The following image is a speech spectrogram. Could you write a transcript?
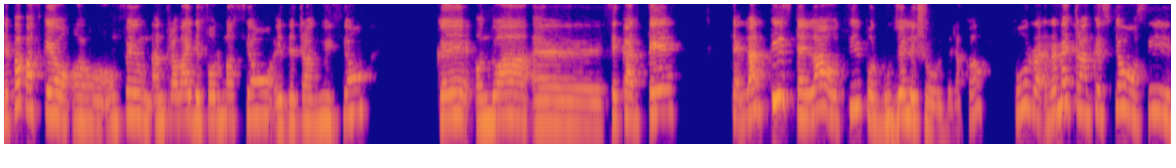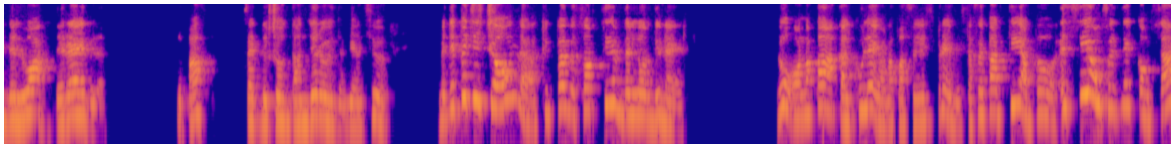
C'est pas parce qu'on on, fait un, un, travail de formation et de transmission qu'on doit euh, s'écarter. L'artiste est là aussi pour bouger les choses, d'accord? Pour remettre en question aussi des lois, des règles. C'est pas faire des choses dangereuses, bien sûr, mais des petites choses qui peuvent sortir de l'ordinaire. Nous, on n'a pas calculé, on n'a pas fait exprès, mais ça fait partie un peu. Et si on faisait comme ça,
